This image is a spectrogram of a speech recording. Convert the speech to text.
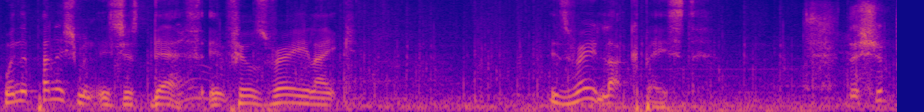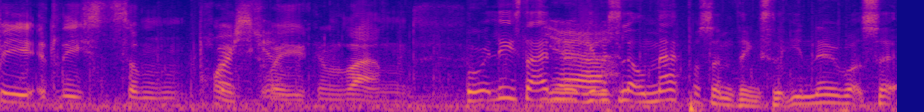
when the punishment is just death, it feels very like it's very luck based. There should be at least some points where you can land. Or at least, I don't know, give us a little map or something so that you know what's it.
